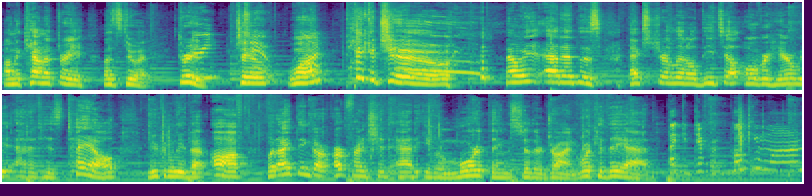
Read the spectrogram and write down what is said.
on the count of three, let's do it. Three, Three, two, two, one, one. Pikachu! now we added this extra little detail over here. We added his tail. You can leave that off, but I think our art friends should add even more things to their drawing. What could they add? Like a different Pokemon.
